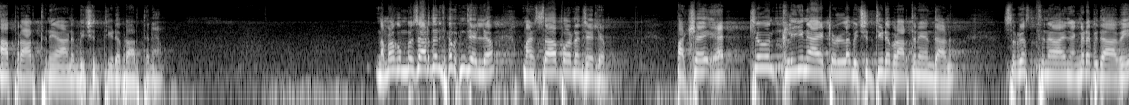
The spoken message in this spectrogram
ആ പ്രാർത്ഥനയാണ് വിശുദ്ധിയുടെ പ്രാർത്ഥന. നമ്മൾ കുമ്പസാരത്തിന് ജപം ചെല്ലും മനസ്താപകരണം ചെല്ലും. പക്ഷേ ഏറ്റവും ക്ലീനായിട്ടുള്ള വിശുദ്ധിയുടെ പ്രാർത്ഥന എന്താണ്? സുഖസ്ഥനായ ഞങ്ങളുടെ പിതാവേ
